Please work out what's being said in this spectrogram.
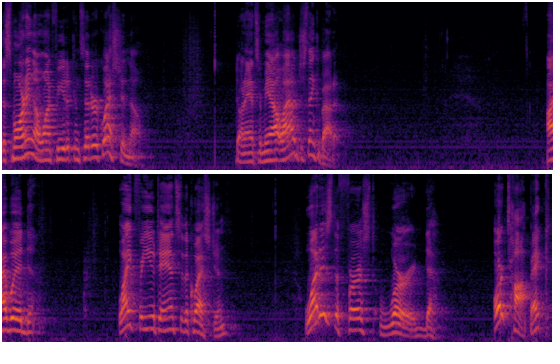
This morning, I want for you to consider a question, though. Don't answer me out loud, just think about it. I would like for you to answer the question what is the first word or topic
